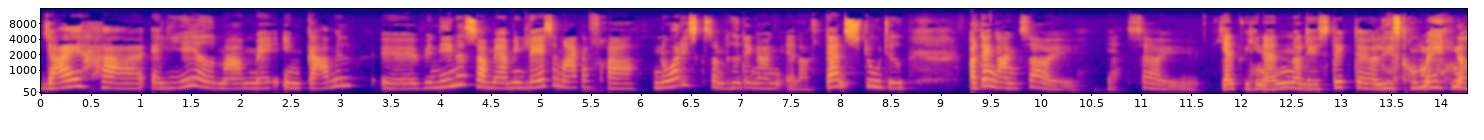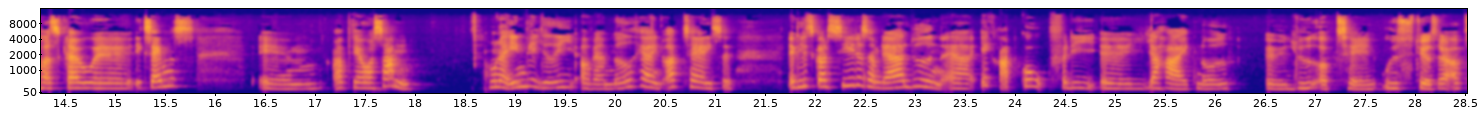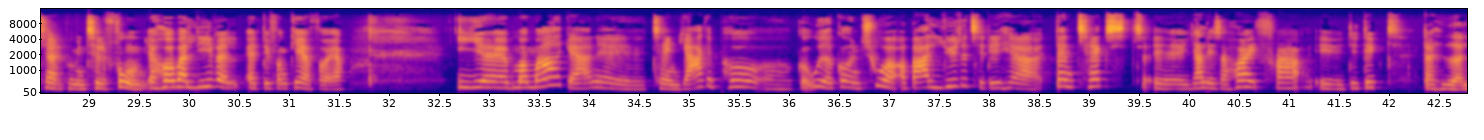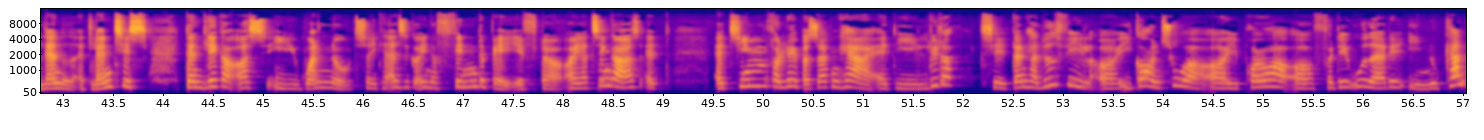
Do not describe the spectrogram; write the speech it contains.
jeg har allieret mig med en gammel øh, veninde, som er min læsemarker fra Nordisk, som det hed dengang, eller Dansk Studiet. Og dengang så, øh, ja, så øh, hjalp vi hinanden og læste digte og læste romaner og skrev øh, eksamens øh, opgaver sammen. Hun er indvilget i at være med her i en optagelse. Jeg kan lige så godt sige det, som det er. Lyden er ikke ret god, fordi øh, jeg har ikke noget øh, lydoptage udstyr, så jeg optager det på min telefon. Jeg håber alligevel, at det fungerer for jer. I øh, må meget gerne øh, tage en jakke på og gå ud og gå en tur og bare lytte til det her. Den tekst, øh, jeg læser højt fra, øh, det digt, der hedder Landet Atlantis, den ligger også i OneNote, så I kan altid gå ind og finde det bagefter. Og jeg tænker også, at, at timen forløber sådan her, at I lytter til den her lydfil, og I går en tur, og I prøver at få det ud af det, I nu kan.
